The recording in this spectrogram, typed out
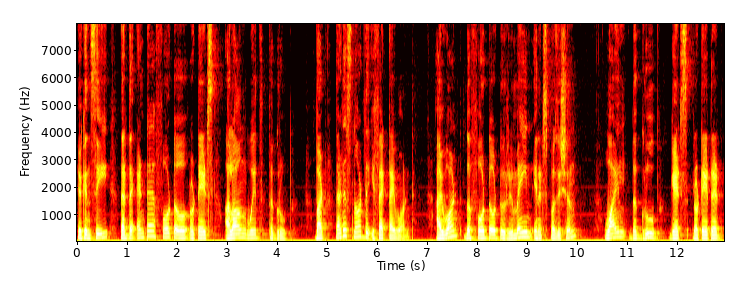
you can see that the entire photo rotates along with the group. But that is not the effect I want. I want the photo to remain in its position while the group gets rotated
